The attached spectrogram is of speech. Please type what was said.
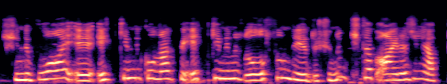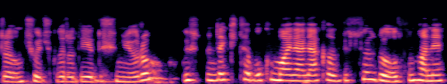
Şimdi bu ay e, etkinlik olarak bir etkinliğimiz olsun diye düşündüm. Kitap ayracı yaptıralım çocuklara diye düşünüyorum. Üstünde kitap okumayla alakalı bir söz olsun. Hani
